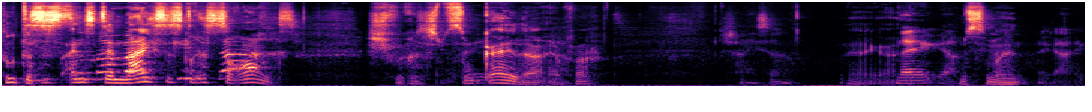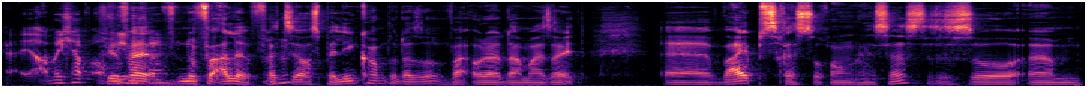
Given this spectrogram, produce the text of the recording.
Du, das ist Hättest eines der nicesten. Restaurants. Ich schwöre, das ist so geil da einfach. Scheiße. Ja, egal. Na egal. Musst du mal hin. Egal, egal. Aber ich habe auf, jeden Fall, nur für alle, falls Mhm. ihr aus Berlin kommt oder so, oder da mal seid. Äh, Vibes Restaurant heißt das. Das ist so ähm,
